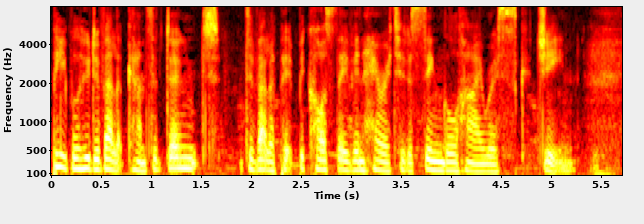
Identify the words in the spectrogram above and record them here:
people who develop cancer don't develop it because they've inherited a single high risk gene. Mm.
